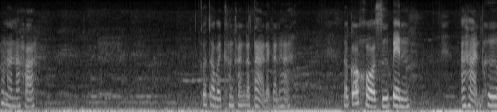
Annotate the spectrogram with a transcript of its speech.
เท่านั้นนะคะ ก็จะไว้ข้างๆกระต่ายแล้วกันนะคะ แล้วก็ขอซื้อเป็นอาหารเพิ่ม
